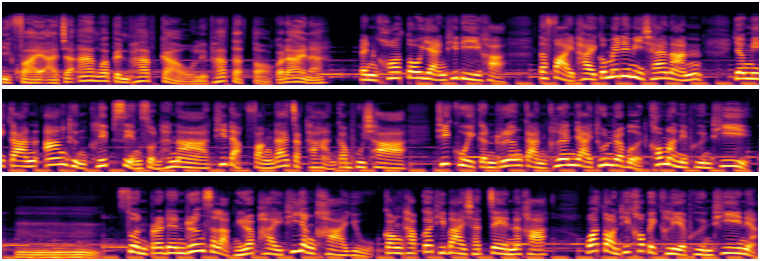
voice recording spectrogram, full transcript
อีกฝ่ายอาจจะอ้างว่าเป็นภาพเก่าหรือภาพตัดต่อก็ได้นะ เป็นข้อโต้แย้งที่ดีค่ะ แต่ฝ่ายไทยก็ไม่ได้มีแค่นั้น ยังมีการอ้างถึงคลิปเสียงสนทนาที่ดักฟังได้จากทหารกัมพูชา ที่คุยกันเรื่องการเคลื่อนย้ายทุ่นระเบิดเข้ามาในพื้นที่ อืม ส่วนประเด็นเรื่องสลักนิรภัยที่ยังคาอยู่ กองทัพก็อธิบายชัดเจนนะคะ ว่าตอนที่เข้าไปเคลียร์พื้นที่เนี่ย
